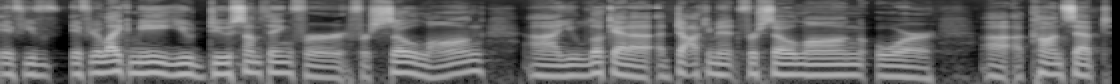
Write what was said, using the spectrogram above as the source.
if you if you're like me, you do something for for so long, uh, you look at a, a, document for so long or uh, a concept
